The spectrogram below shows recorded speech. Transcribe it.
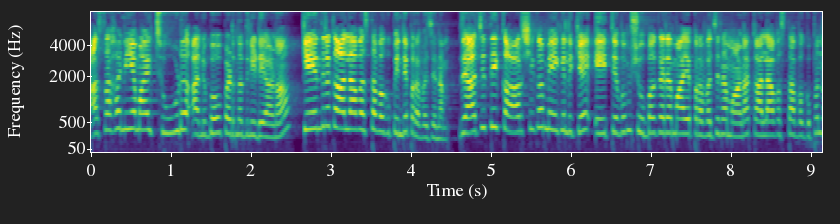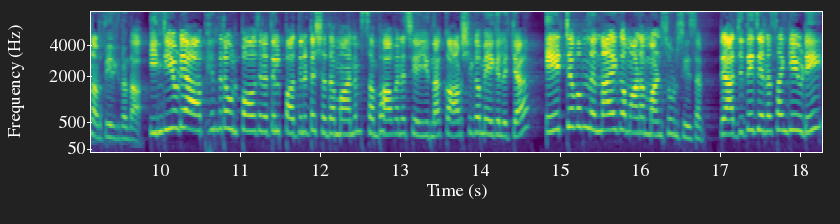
അസഹനീയമായ ചൂട് അനുഭവപ്പെടുന്നതിനിടെയാണ് കേന്ദ്ര കാലാവസ്ഥാ വകുപ്പിന്റെ പ്രവചനം. രാജ്യത്തെ കാർഷിക മേഖലയ്ക്ക് ഏറ്റവും ശുഭകരമായ പ്രവചനമാണ് കാലാവസ്ഥാ വകുപ്പ് നടത്തിയിരിക്കുന്നത്. ഇന്ത്യയുടെ ആഭ്യന്തര ഉത്പാദനത്തിൽ പതിനെട്ട് ശതമാനം സംഭാവന ചെയ്യുന്ന കാർഷിക മേഖലയ്ക്ക് ഏറ്റവും നിർണായകമാണ് മൺസൂൺ സീസൺ. രാജ്യത്തെ ജനസംഖ്യയുടെ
